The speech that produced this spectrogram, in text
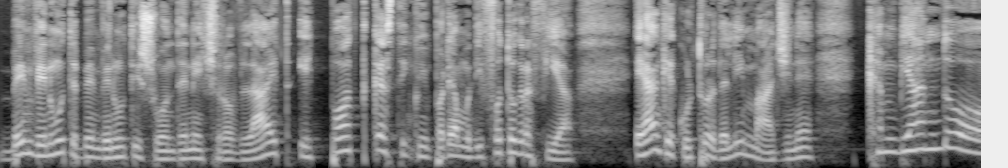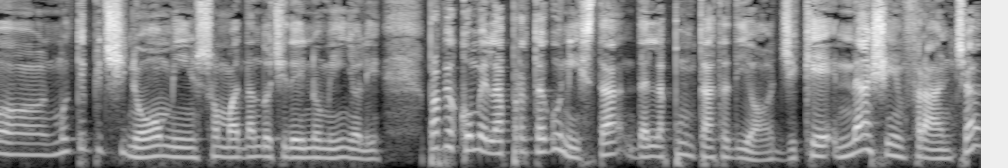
Benvenute e benvenuti su On the Nature of Light, il podcast in cui parliamo di fotografia e anche cultura dell'immagine, cambiando molteplici nomi, insomma, dandoci dei nomignoli, proprio come la protagonista della puntata di oggi, che nasce in Francia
